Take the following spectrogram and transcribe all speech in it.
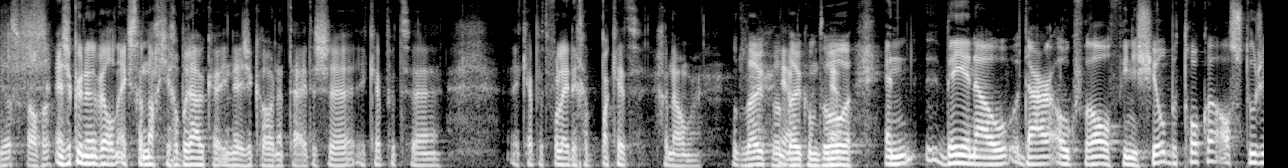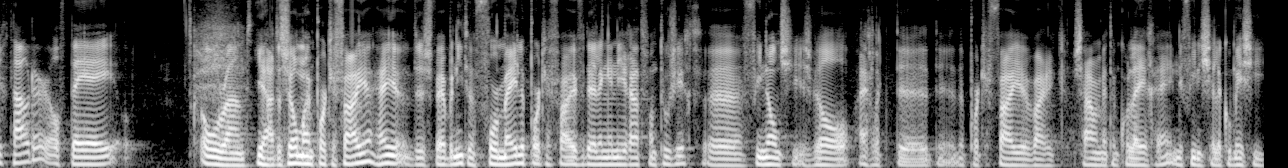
dat is grappig. En ze kunnen wel een extra nachtje gebruiken in deze coronatijd. Dus ik, heb het, ik heb het volledige pakket genomen. Wat leuk, wat ja. leuk om te horen. En ben je nou daar ook vooral financieel betrokken als toezichthouder? Of ben je Allround. Ja, dat is wel mijn portefeuille. Hè. Dus we hebben niet een formele portefeuilleverdeling in die Raad van Toezicht. Uh, financiën is wel eigenlijk de, de, de, portefeuille waar ik samen met een collega hè, in de financiële commissie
